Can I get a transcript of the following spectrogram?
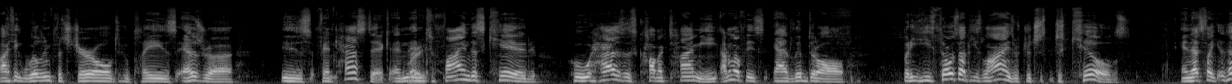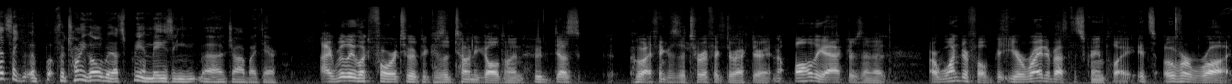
I think William Fitzgerald, who plays Ezra, is fantastic. And, Right. and to find this kid who has this comic timing, I don't know if he's ad-libbed at all, but he, he throws out these lines which just, just kills. And that's like, that's like, uh, for Tony Goldwyn, that's a pretty amazing uh, job right there. I really looked forward to it because of Tony Goldwyn, who does, who I think is a terrific director, and all the actors in it are wonderful. But you're right about the screenplay; it's overwrought,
